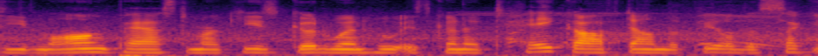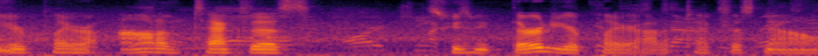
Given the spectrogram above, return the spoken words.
the long pass to Marquise Goodwin, who is going to take off down the field, the second year player out of Texas. Excuse me, third year player out of Texas now.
